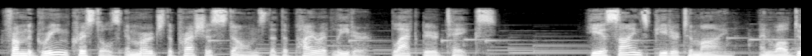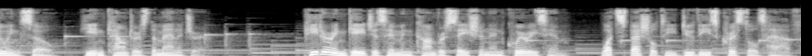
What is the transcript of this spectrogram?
From the green crystals emerge the precious stones that the pirate leader, Blackbeard takes. He assigns Peter to mine, and while doing so, he encounters the manager. Peter engages him in conversation and queries him, what specialty do these crystals have?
